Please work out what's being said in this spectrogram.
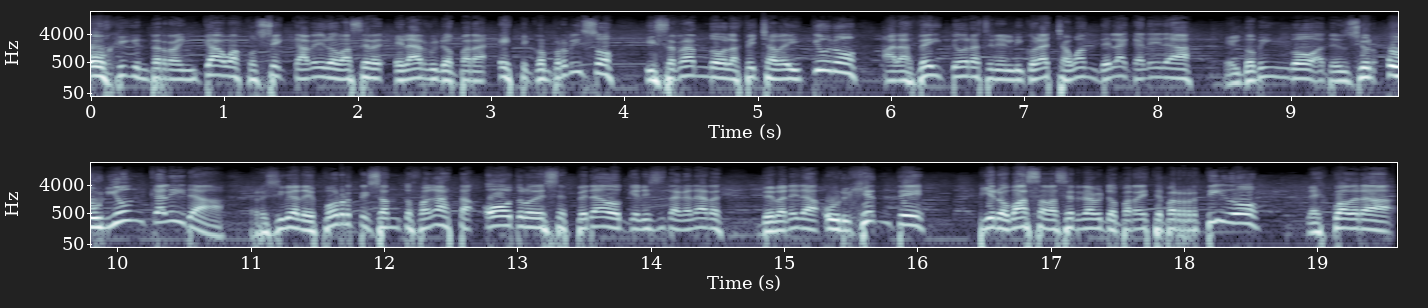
O'Higgins de Rancagua. José Cabero va a ser el árbitro para este compromiso. Y cerrando la fecha 21 a las 20 horas en el Nicolás Chaguán de la Calera. El domingo, atención, Unión Calera recibe a Deportes Santo Fagasta, otro desesperado que necesita ganar de manera urgente. Piero Baza va a ser el árbitro para este partido. La escuadra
